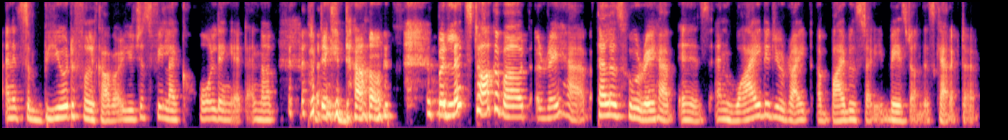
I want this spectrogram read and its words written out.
And it's a beautiful cover. You just feel like holding it and not putting it down. But let's talk about Rahab. Tell us who Rahab is and why did you write a Bible study based on this character?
